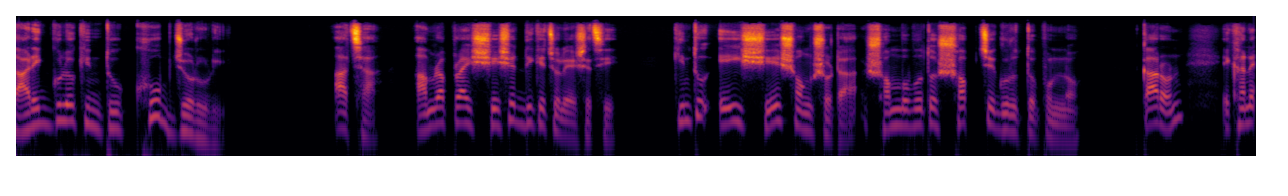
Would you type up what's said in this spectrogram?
তারিখগুলো কিন্তু খুব জরুরি। আচ্ছা আমরা প্রায় শেষের দিকে চলে এসেছি কিন্তু এই শেষ অংশটা সম্ভবত সবচেয়ে গুরুত্বপূর্ণ কারণ এখানে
